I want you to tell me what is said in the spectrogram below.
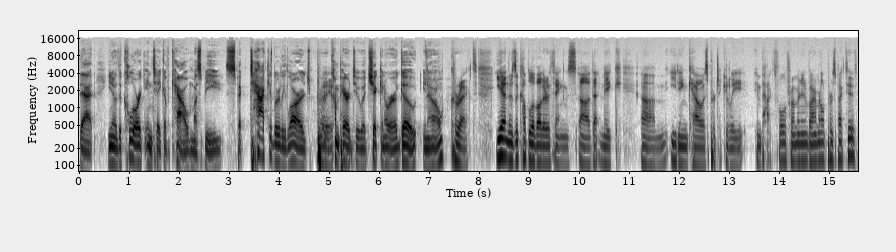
that you know the caloric intake of a cow must be spectacularly large right. compared to a chicken or a goat. You know, correct. Yeah, and there's a couple of other things uh, that make um, eating cows particularly impactful from an environmental perspective.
